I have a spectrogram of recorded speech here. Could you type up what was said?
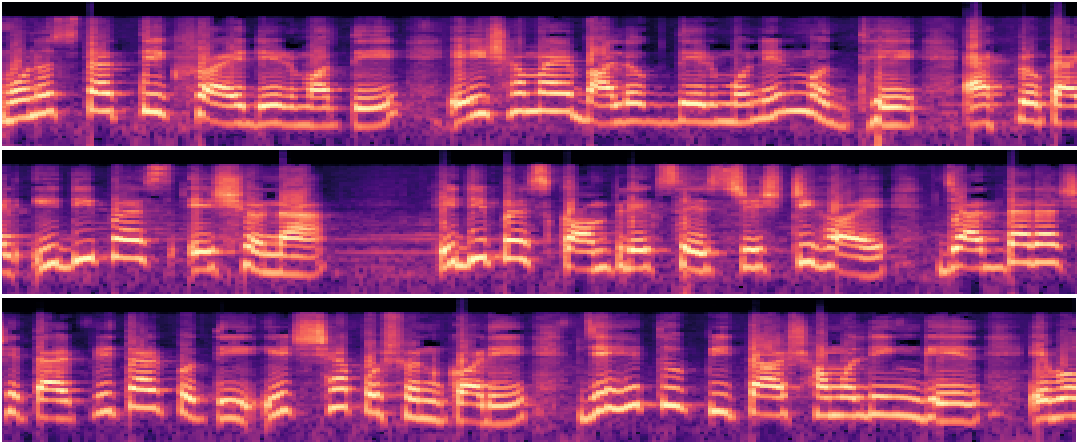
মনস্তাত্ত্বিক ফ্রয়েডের মতে, এই সময় বালকদের মনের মধ্যে এক প্রকার ইডিপাস এসোনা ইডিপাস কমপ্লেক্সের সৃষ্টি হয়, যার দ্বারা সে তার পিতার প্রতি ঈর্ষা পোষণ করে। যেহেতু পিতা সমলিঙ্গের এবং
